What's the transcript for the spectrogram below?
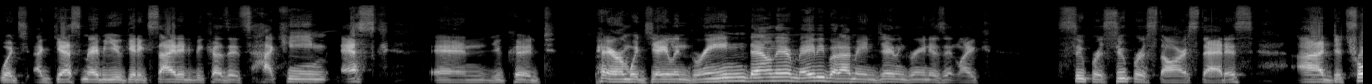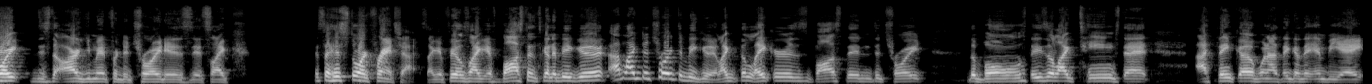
which I guess maybe you get excited because it's Hakeem esque and you could pair him with Jalen Green down there, maybe. But I mean, Jalen Green isn't like super superstar status. Uh, Detroit, this the argument for Detroit is it's like it's a historic franchise. Like it feels like if Boston's going to be good, I'd like Detroit to be good. Like the Lakers, Boston, Detroit, the Bulls. These are like teams that I think of when I think of the NBA.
